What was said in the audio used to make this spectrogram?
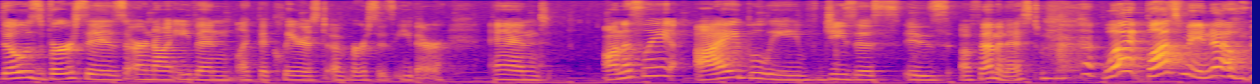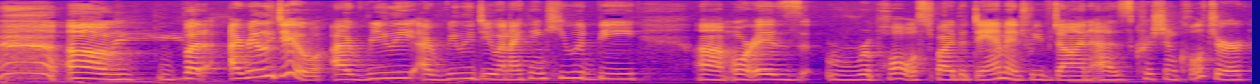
those verses are not even like the clearest of verses either. And honestly, I believe Jesus is a feminist. what? Blasphemy? No. Um, but I really do. I really, I really do. And I think he would be um, or is repulsed by the damage we've done as Christian culture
